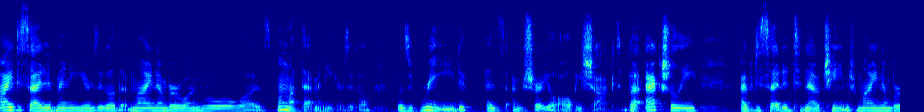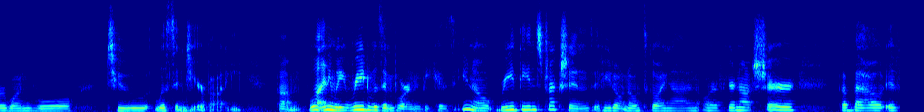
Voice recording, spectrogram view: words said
I decided many years ago that my number one rule was, well, not that many years ago, was read, as I'm sure you'll all be shocked. But actually, I've decided to now change my number one rule to listen to your body. Um, well, anyway, read was important because, you know, read the instructions if you don't know what's going on, or if you're not sure about if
